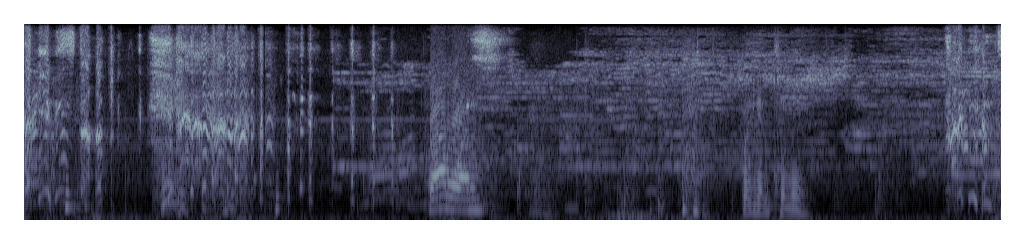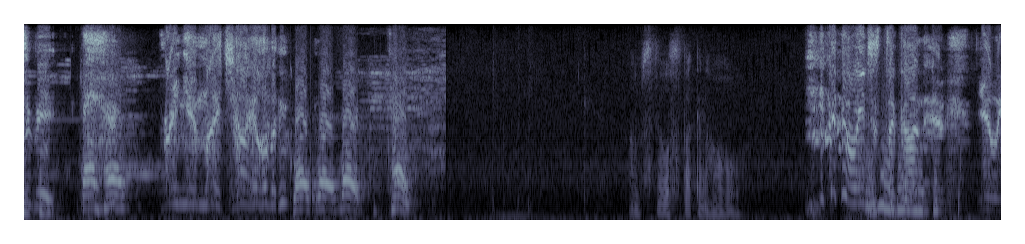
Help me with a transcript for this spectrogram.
Are you stuck? Found one. Bring him to me. Bring him to me. Found head. Bring in my child! Mark, Mark, Mark, tent. I'm still stuck in the hole. we just took on nearly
